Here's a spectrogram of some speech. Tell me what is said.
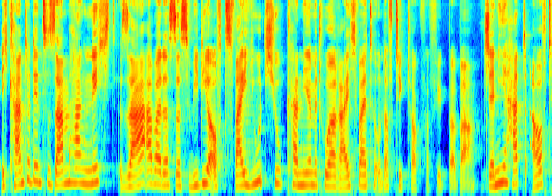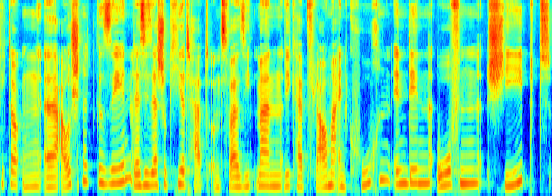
Ich kannte den Zusammenhang nicht, sah aber, dass das Video auf zwei YouTube-Kanälen mit hoher Reichweite und auf TikTok verfügbar war. Jenny hat auf TikTok einen äh, Ausschnitt gesehen, der sie sehr schockiert hat. Und zwar sieht man, wie Kai Pflaume einen Kuchen in den Ofen schiebt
